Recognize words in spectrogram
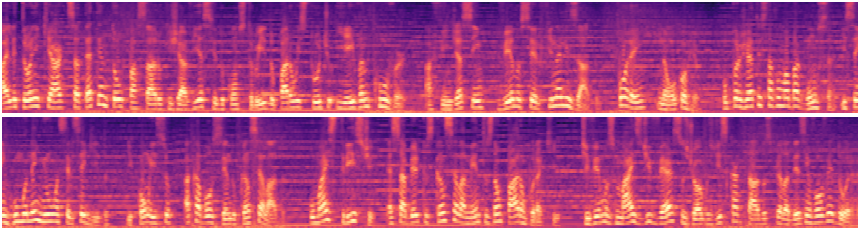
a Electronic Arts até tentou passar o que já havia sido construído para o estúdio EA Vancouver, a fim de assim vê-lo ser finalizado. Porém, não ocorreu. O projeto estava uma bagunça e sem rumo nenhum a ser seguido, e com isso acabou sendo cancelado. O mais triste é saber que os cancelamentos não param por aqui. Tivemos mais diversos jogos descartados pela desenvolvedora,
